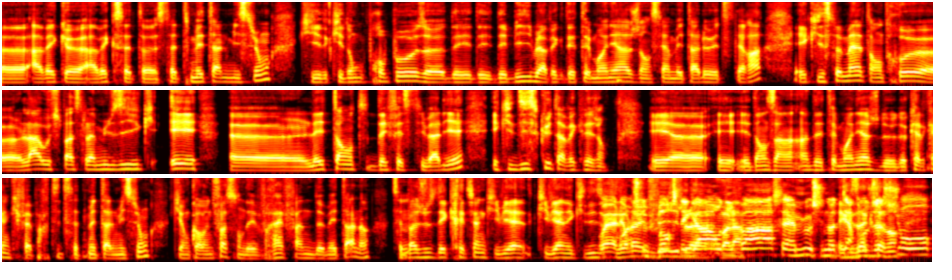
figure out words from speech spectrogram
euh, avec, euh, avec cette, cette métal mission qui, qui donc propose des, des, des bibles avec des témoignages d'anciens métalleux, etc. Et qui se mettent entre euh, là où se passe la musique et euh, les tentes des festivaliers et qui discutent avec les gens. Et, euh, et, et dans un, un, des témoignages de, de quelqu'un qui fait partie de cette métal mission, qui encore une fois sont des vrais fans de métal, hein, c'est mm. pas juste des chrétiens qui viennent, qui viennent et qui disent ouais, voilà, une force, Bible, les gars, on voilà. y va, c'est notre terminologisation.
